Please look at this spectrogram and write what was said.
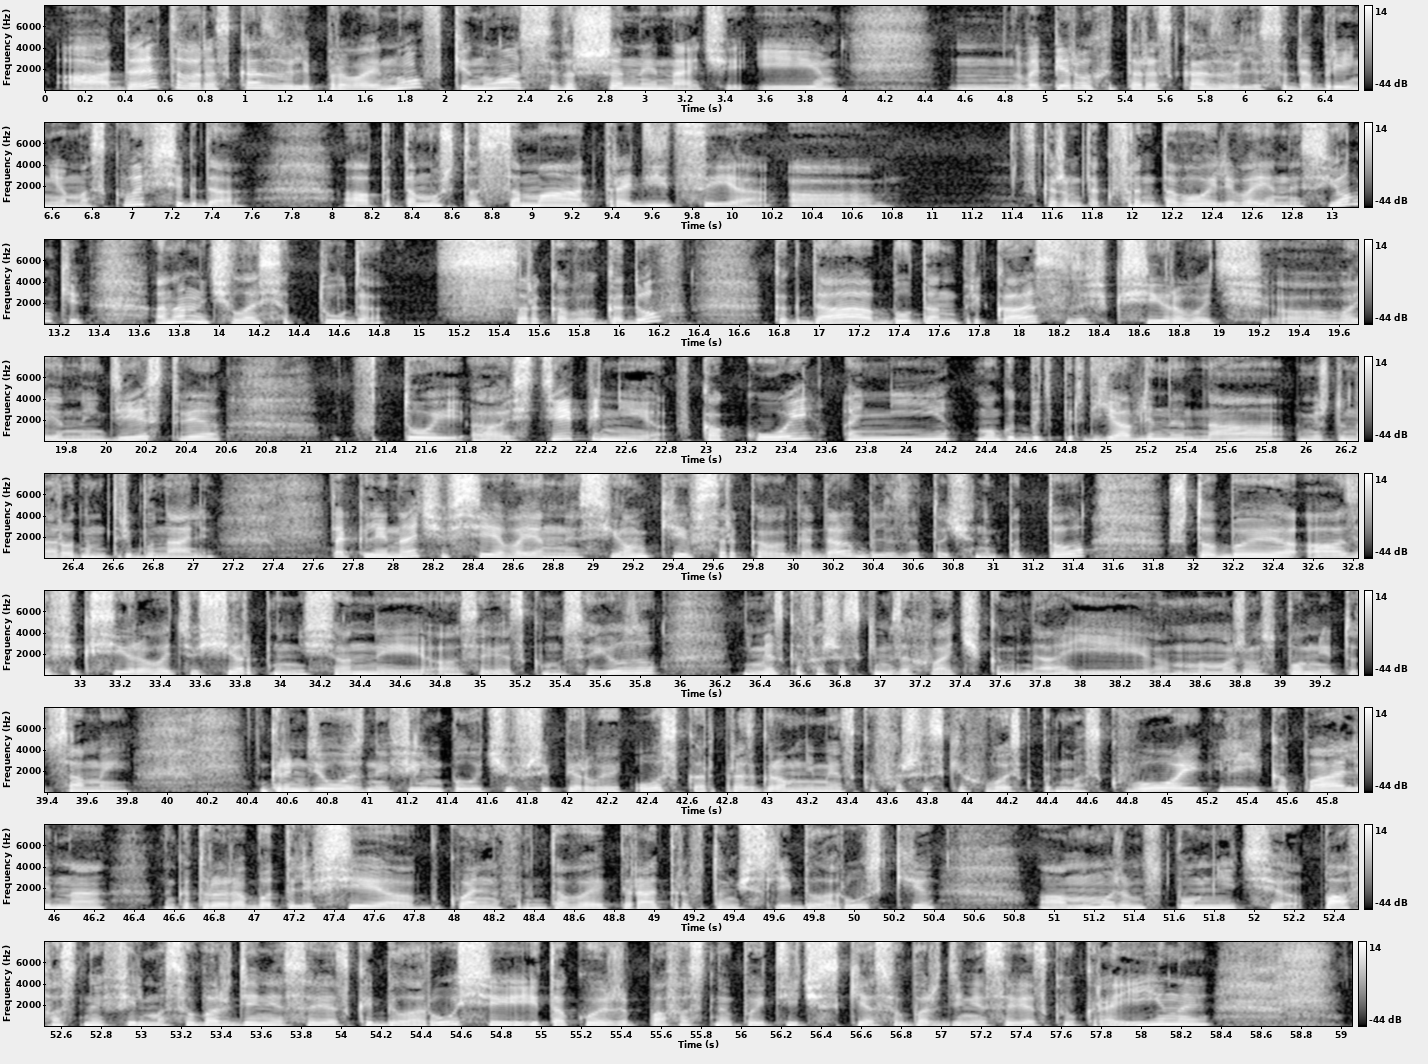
А до этого рассказывали про войну в кино совершенно иначе. И во-первых, это рассказывали с одобрения Москвы всегда, а, потому что сама традиция а, скажем так, фронтовой или военной съемки, она началась оттуда, с 40-х годов, когда был дан приказ зафиксировать э, военные действия в той э, степени, в какой они могут быть предъявлены на международном трибунале. Так или иначе, все военные съемки в 40-х годах были заточены под то, чтобы а, зафиксировать ущерб, нанесенный а, Советскому Союзу немецко-фашистскими захватчиками. Да? И мы можем вспомнить тот самый грандиозный фильм, получивший первый Оскар «Разгром немецко-фашистских войск под Москвой» Ильи Копалина, на которой работали все буквально фронтовые операторы, в том числе и белорусские. А, мы можем вспомнить пафосный фильм «Освобождение Советской Беларуси» и такой же пафосный поэтический «Освобождение Советской советской Украины,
